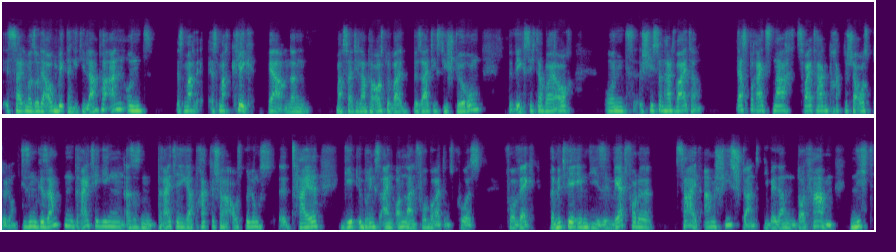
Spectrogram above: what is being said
ist halt immer so der Augenblick, dann geht die Lampe an und es macht, es macht Klick. Ja, und dann machst halt die Lampe aus, beseitigst die Störung, bewegst dich dabei auch und schießt dann halt weiter das bereits nach zwei Tagen praktischer Ausbildung. Diesen gesamten dreitägigen, also es ist ein dreitägiger praktischer Ausbildungsteil, geht übrigens ein Online-Vorbereitungskurs vorweg, damit wir eben diese wertvolle Zeit am Schießstand, die wir dann dort haben, nicht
